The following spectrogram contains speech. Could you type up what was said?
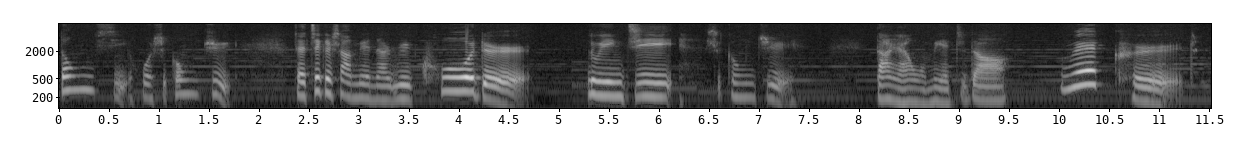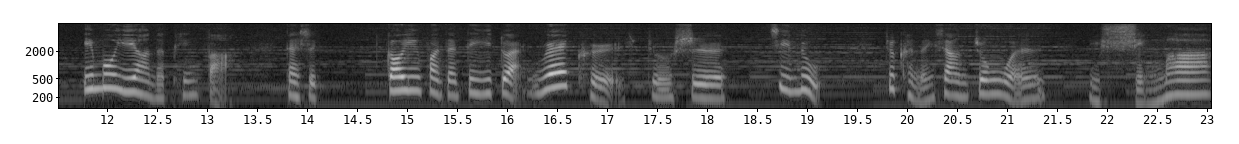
东西或是工具。在这个上面呢，recorder 录音机是工具。当然，我们也知道，record 一模一样的拼法，但是高音放在第一段，record 就是记录，就可能像中文“你行吗”？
